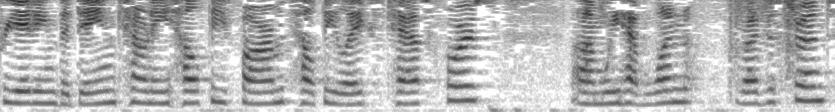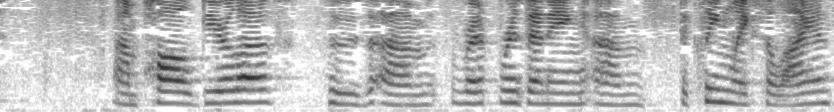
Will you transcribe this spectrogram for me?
creating the Dane County Healthy Farms, Healthy Lakes Task Force. Um, we have one registrant, um, Paul Dearlove, who's um, representing the Clean Lakes Alliance,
